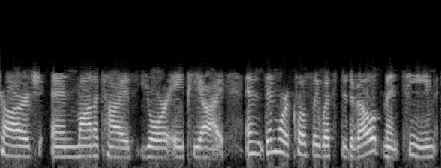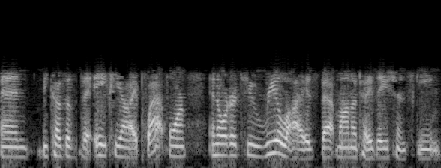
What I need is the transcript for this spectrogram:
charge and monetize your API. And then work closely with the development team and because of the API platform in order to realize that monetization scheme.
